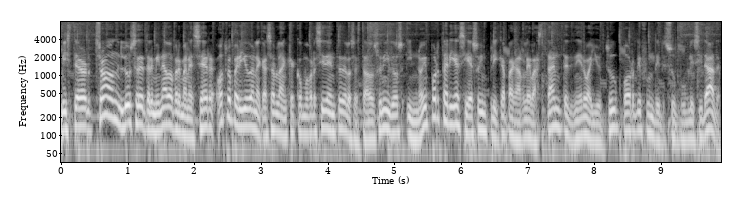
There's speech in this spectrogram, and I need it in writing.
Mr. Trump luce determinado a permanecer otro periodo en la Casa Blanca como presidente de los Estados Unidos y no importaría si eso implica pagarle bastante dinero a YouTube por difundir su publicidad.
